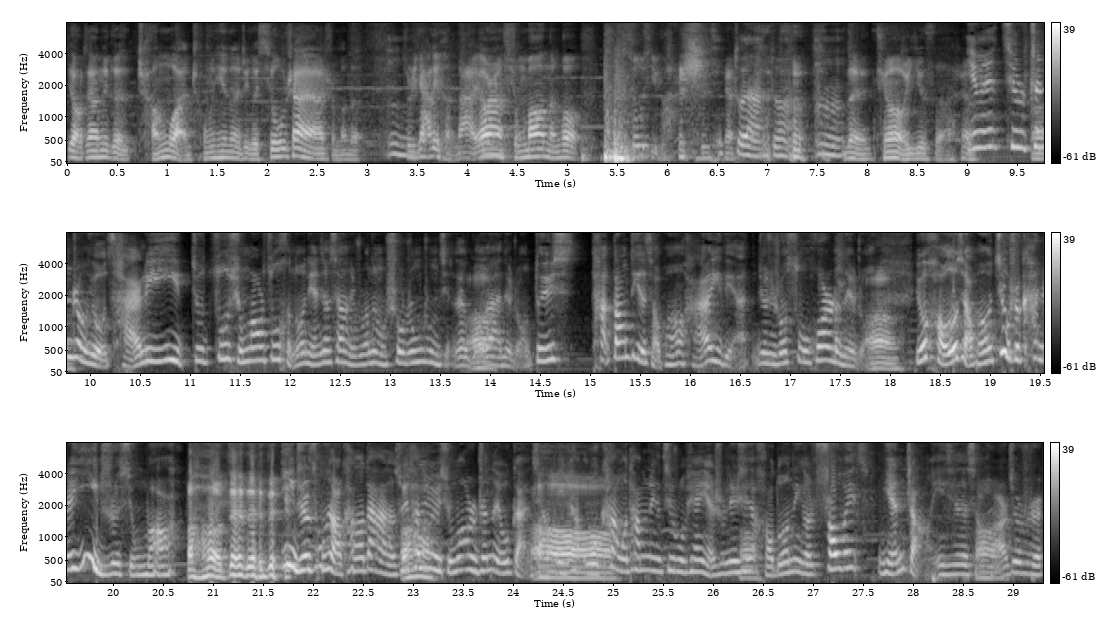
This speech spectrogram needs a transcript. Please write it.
要将这个场馆重新的这个修缮啊什么的，嗯就是压力很大，要让熊猫能够休息一段时间。对啊对，嗯。对，挺有意思的。因为其实真正有财力一就租熊猫租很多年，就像你说那种寿终正寝在国外那种，对于他当地的小朋友还有一点就是说送花的那种，啊。有好多小朋友就是看着一只熊猫，哦，对对对，一直从小看到大的，所以他对这熊猫是真的有感情。哦你看，我看过他们那个纪录片，也是那些好多那个稍微年长一些的小孩就是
